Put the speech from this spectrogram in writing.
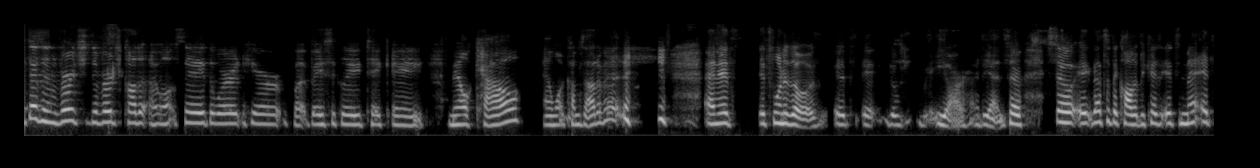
It doesn't. Verge, the Verge called it. I won't say the word here, but basically, take a male cow and what comes out of it, and it's it's one of those. It's it, the er at the end. So so it, that's what they called it because it's meant it's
